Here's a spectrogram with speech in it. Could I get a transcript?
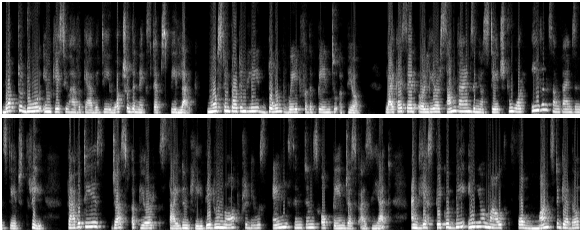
what to do in case you have a cavity. What should the next steps be like? Most importantly, don't wait for the pain to appear. Like I said earlier, sometimes in your stage two or even sometimes in stage three, cavities just appear silently. They do not produce any symptoms or pain just as yet. And yes, they could be in your mouth for months together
